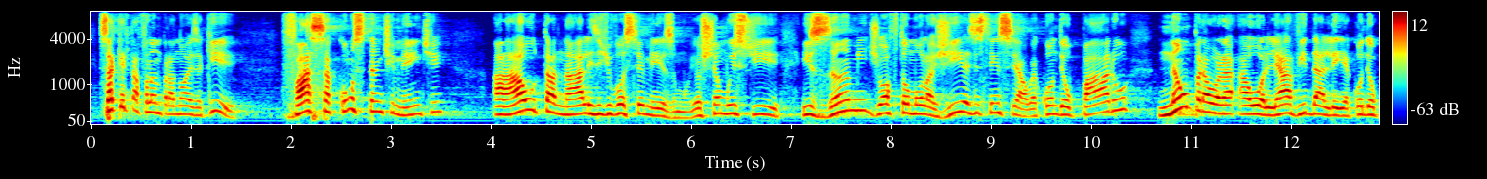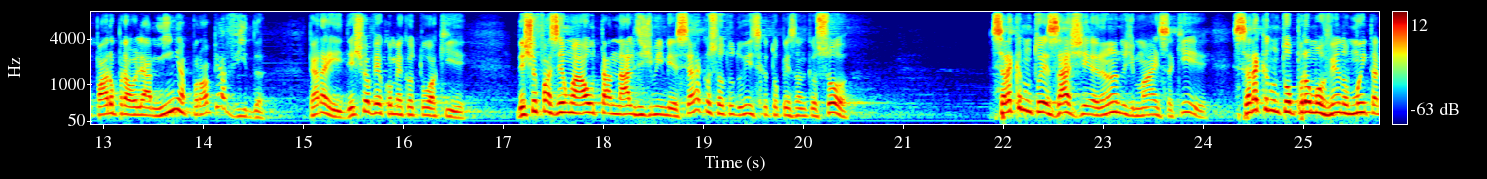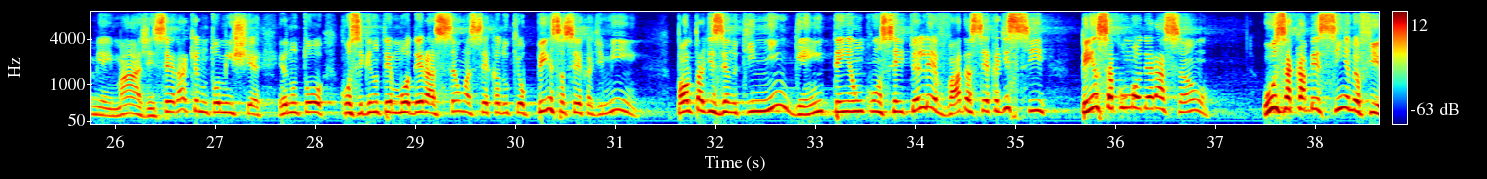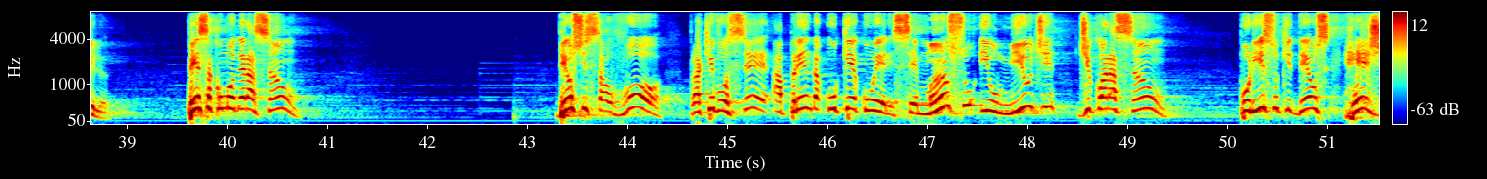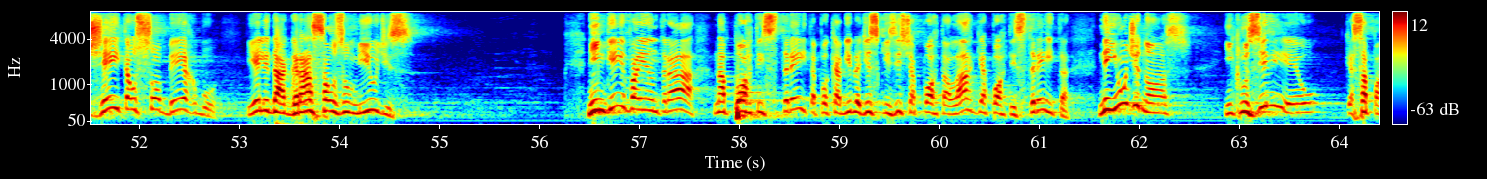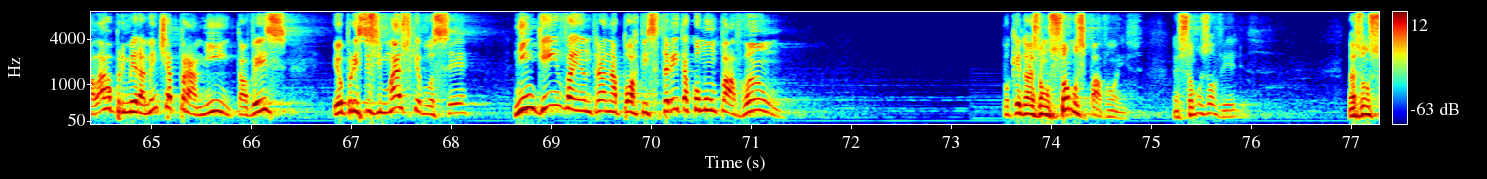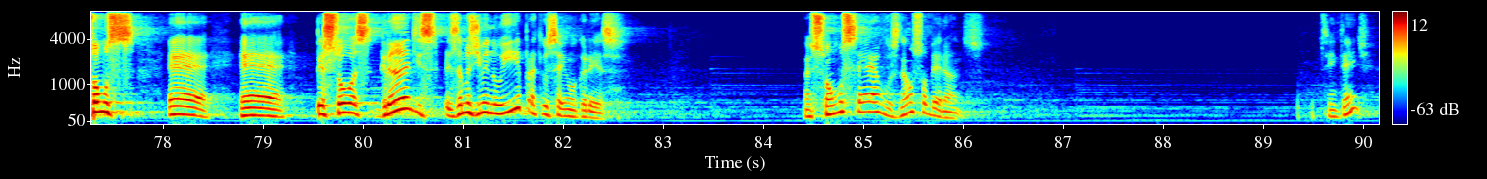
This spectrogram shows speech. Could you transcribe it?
Sabe o que ele está falando para nós aqui? Faça constantemente a alta análise de você mesmo. Eu chamo isso de exame de oftalmologia existencial. É quando eu paro não para olhar a vida alheia, é quando eu paro para olhar a minha própria vida. Espera aí, deixa eu ver como é que eu estou aqui. Deixa eu fazer uma alta análise de mim mesmo. Será que eu sou tudo isso que eu estou pensando que eu sou? Será que eu não estou exagerando demais isso aqui? Será que eu não estou promovendo muito a minha imagem? Será que eu não estou me enxergando? Eu não estou conseguindo ter moderação acerca do que eu penso acerca de mim? Paulo está dizendo que ninguém tenha um conceito elevado acerca de si. Pensa com moderação. Usa a cabecinha, meu filho. Pensa com moderação. Deus te salvou para que você aprenda o que com ele? Ser manso e humilde de coração. Por isso que Deus rejeita o soberbo e ele dá graça aos humildes. Ninguém vai entrar na porta estreita, porque a Bíblia diz que existe a porta larga e a porta estreita. Nenhum de nós, inclusive eu, que essa palavra primeiramente é para mim, talvez eu precise mais do que você. Ninguém vai entrar na porta estreita como um pavão, porque nós não somos pavões, nós somos ovelhas. Nós não somos é, é, pessoas grandes, precisamos diminuir para que o Senhor cresça. Nós somos servos, não soberanos. Você entende?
